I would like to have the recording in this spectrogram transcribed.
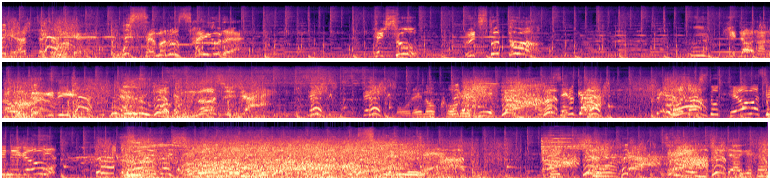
に会った時が貴様の最後だ敵将討ち取ったわ復帰殿のおかげで。なしじゃ俺の攻撃。かわせるか。私と手合わせ願おう。敵将。きれいに切ってあげたよ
